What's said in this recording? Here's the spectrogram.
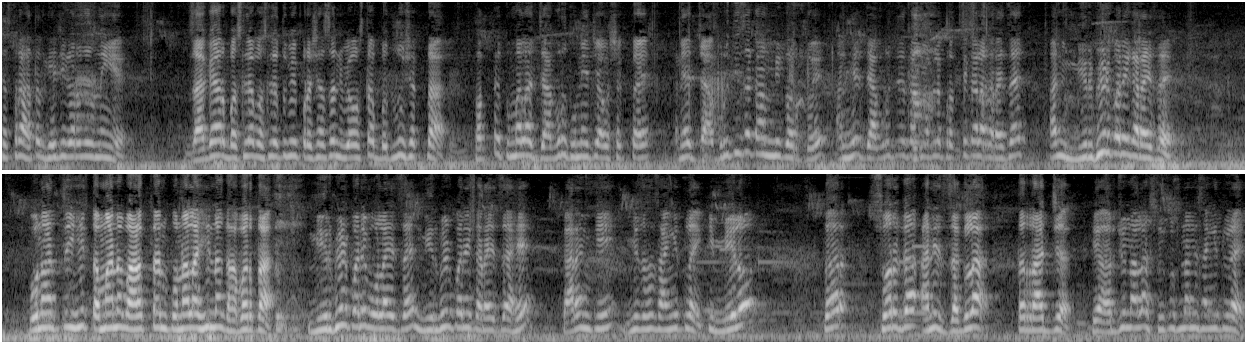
शस्त्र हातात घ्यायची गरजच नाही आहे जाग्यावर बसल्या बसल्या तुम्ही प्रशासन व्यवस्था बदलू शकता. फक्त तुम्हाला जागृत होण्याची आवश्यकता आहे आणि या जागृतीचं काम मी करतोय आणि हे जागृतीचं काम आपल्या प्रत्येकाला करायचं आहे आणि निर्भीडपणे करायचं आहे कोणाचीही तमानं बाळगता आणि कोणालाही न घाबरता निर्भीडपणे बोलायचं आहे निर्भीडपणे करायचं आहे. कारण की मी जसं सांगितलंय की मेलो तर स्वर्ग आणि जगला तर राज्य हे अर्जुनाला श्रीकृष्णाने सांगितलेलं आहे.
